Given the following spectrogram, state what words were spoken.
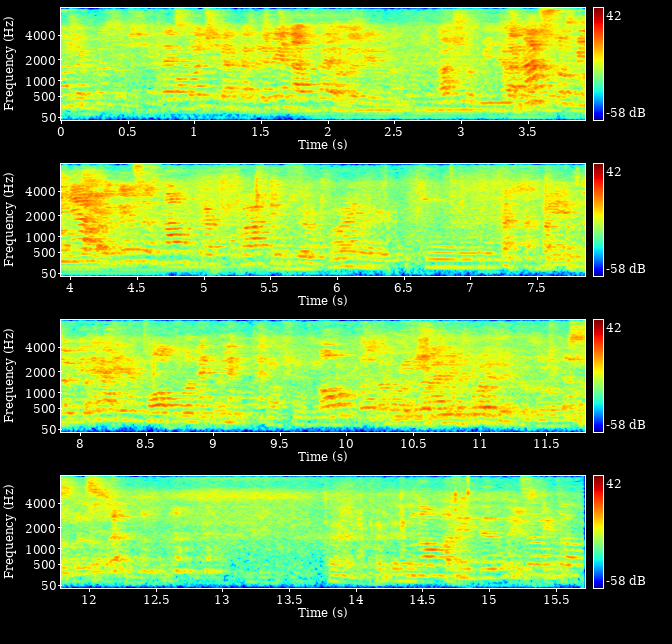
Може, якось ще Катерина Федорівна. Та міняти? нас що міняти, ми вже знаємо трактувати. Ми їм довіряємо. Опитний. Опитні. Так, кабінет. Номери беруть за то.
